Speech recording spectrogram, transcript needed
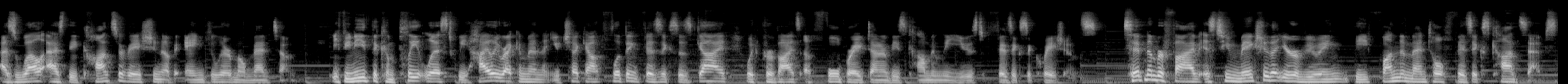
as well as the conservation of angular momentum. If you need the complete list, we highly recommend that you check out Flipping Physics' guide, which provides a full breakdown of these commonly used physics equations. Tip number five is to make sure that you're reviewing the fundamental physics concepts.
